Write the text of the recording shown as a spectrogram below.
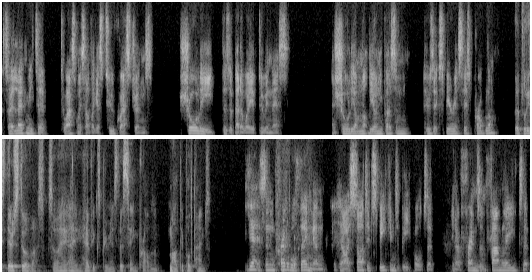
So it led me to to ask myself, I guess, two questions. Surely there's a better way of doing this. And surely I'm not the only person who's experienced this problem. At least there's two of us. So I, I have experienced the same problem multiple times. Yeah, it's an incredible thing. And you know, I started speaking to people, to you know, friends and family, to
